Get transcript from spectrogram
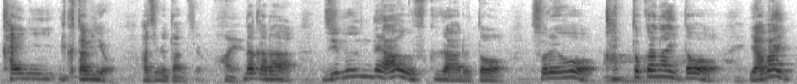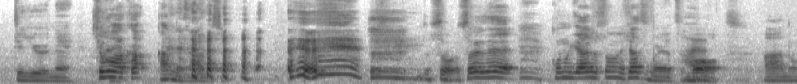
買いに行く旅を始めたんですよはい。だから自分で合う服があるとそれを買っとかないとやばいっていうね観念があるんですよ。そうそれでこのギャルソンシャツのやつも、あの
